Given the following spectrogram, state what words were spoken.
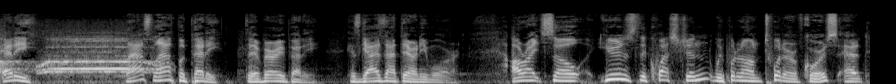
Petty. Last laugh, but petty. They're very petty. His guy's not there anymore. All right, so here's the question. We put it on Twitter, of course, at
